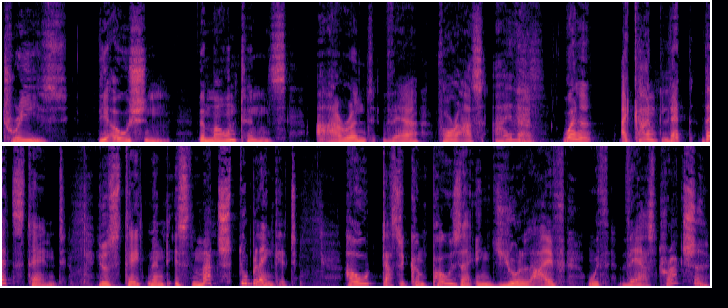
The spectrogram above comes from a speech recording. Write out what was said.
Trees, the ocean, the mountains aren't there for us either. Well, I can't let that stand. Your statement is much too blanket. How does a composer endure life with their structure?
